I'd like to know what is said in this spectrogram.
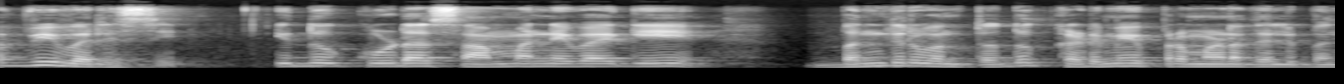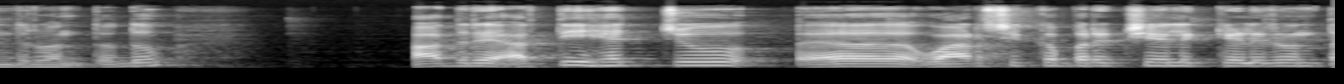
ವಿವರಿಸಿ. ಇದು ಕೂಡ ಸಾಮಾನ್ಯವಾಗಿ ಬಂದಿರುವಂಥದ್ದು, ಕಡಿಮೆ ಪ್ರಮಾಣದಲ್ಲಿ ಬಂದಿರುವಂಥದ್ದು. ಆದರೆ ಅತಿ ಹೆಚ್ಚು ವಾರ್ಷಿಕ ಪರೀಕ್ಷೆಯಲ್ಲಿ ಕೇಳಿರುವಂಥ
